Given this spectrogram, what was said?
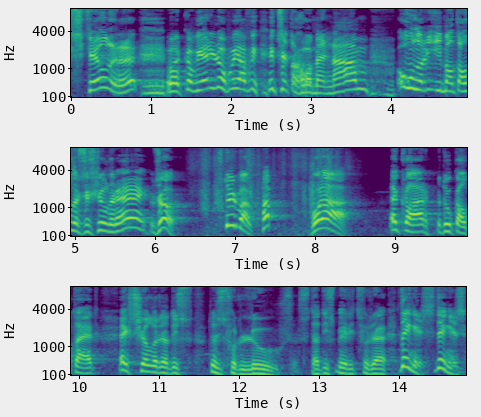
Schilderen? Waar kom jij nu nog mee af? Ik zet toch gewoon mijn naam onder iemand anders' schilderij? Zo, stuurbout, hop, voilà. En klaar, dat doe ik altijd. Echt schilderen, dat is, dat is voor losers. Dat is meer iets voor... eh dinges, dinges.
